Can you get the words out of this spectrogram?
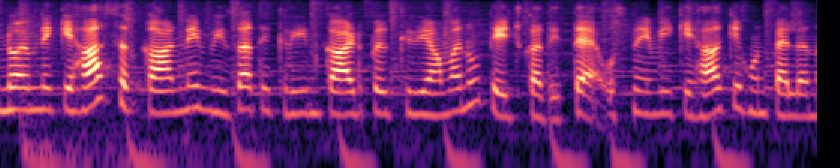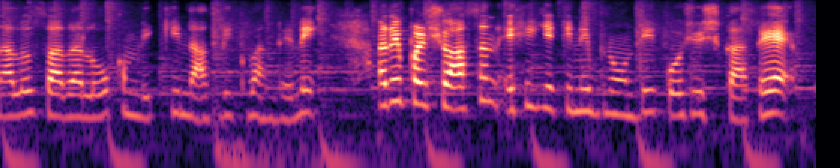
ਨੋਇਮ ਨੇ ਕਿਹਾ, ਸਰਕਾਰ ਨੇ ਵੀਜ਼ਾ ਤੇ ਗ੍ਰੀਨ ਕਾਰਡ ਪ੍ਰਕਿਰਿਆਵਾਂ ਨੂੰ ਤੇਜ਼ ਕਰ ਦਿੱਤਾ ਹੈ। ਉਸਨੇ ਵੀ ਕਿਹਾ ਕਿ ਹੁਣ ਪਹਿਲਾਂ ਨਾਲੋਂ ਜ਼ਿਆਦਾ ਲੋਕ ਅਮਰੀਕੀ ਨਾਗਰਿਕ ਬਣ ਰਹੇ ਨੇ ਅਤੇ ਪ੍ਰਸ਼ਾਸਨ ਇਹ ਯਕੀਨੀ ਬਣਾਉਣ ਦੀ ਕੋਸ਼ਿਸ਼ ਕਰ ਰਿਹਾ ਹੈ।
